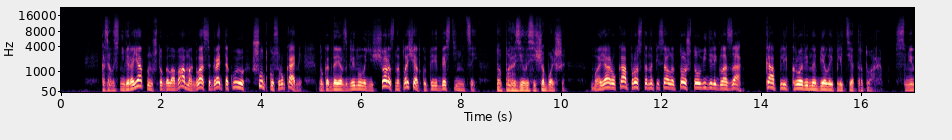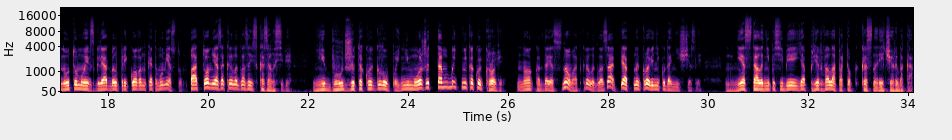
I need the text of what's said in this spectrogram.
Казалось невероятным, что голова могла сыграть такую шутку с руками, но когда я взглянула еще раз на площадку перед гостиницей, то поразилась еще больше. Моя рука просто написала то, что увидели глаза — капли крови на белой плите тротуара. С минуту мой взгляд был прикован к этому месту. Потом я закрыла глаза и сказала себе — не будь же такой глупой, не может там быть никакой крови. Но когда я снова открыла глаза, пятна крови никуда не исчезли. Мне стало не по себе, и я прервала поток красноречия рыбака.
